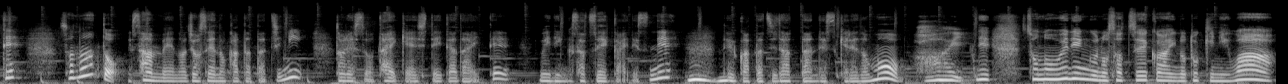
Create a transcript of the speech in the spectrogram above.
て、その後3名の女性の方たちにドレスを体験していただいて、ウェディング撮影会ですね、うんうんという形だったんですけれども、はい。で、そのウェディングの撮影会の時には、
